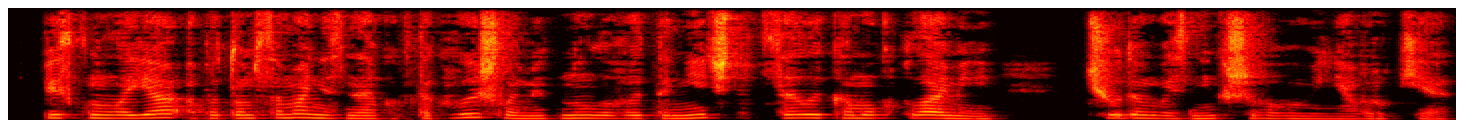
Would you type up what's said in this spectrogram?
– пискнула я, а потом сама, не знаю, как так вышло, метнула в это нечто целый комок пламени, чудом возникшего у меня в руке.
